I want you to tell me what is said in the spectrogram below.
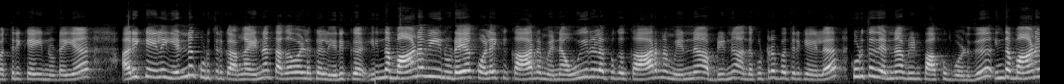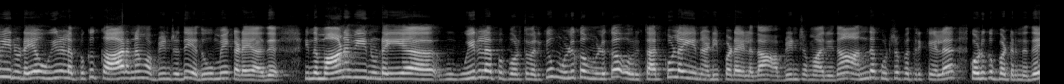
பத்திரிகையினுடைய அறிக்கையில என்ன கொடுத்திருக்காங்க? என்ன தகவல்கள் இருக்கு? இந்த மாணவியினுடைய கொலைக்கு காரணம் என்ன? உயிரிழப்புக்கு காரணம் என்ன? அப்படின்னு அந்த குற்றப்பத்திரிகையில கொடுத்தது என்ன அப்படின்னு பார்க்கும் பொழுது இந்த மாணவியினுடைய உயிரிழப்புக்கு காரணம் அப்படின்றது எதுவுமே கிடையாது. இந்த மாணவியினுடைய உயிரிழப்பை பொறுத்த வரைக்கும் முழுக்க முழுக்க ஒரு தற்கொலையின் அடிப்படையில தான் அப்படின்ற மாதிரி தான் அந்த குற்றப்பத்திரிகையில கொடுக்கப்பட்டிருந்தது.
